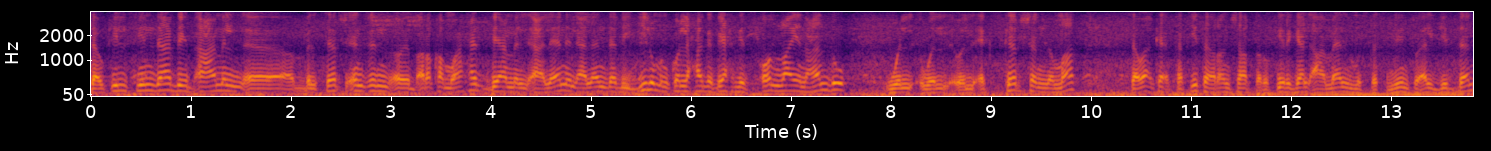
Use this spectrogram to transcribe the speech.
توكيل سين ده بيبقى عامل آه، بال search engine يبقى رقم واحد بيعمل اعلان الاعلان ده بيجي له من كل حاجة بيحجز اونلاين عنده وال- وال- وال excursion لمصر سواء كان ففي طيران شارتر وفي رجال اعمال مستثمرين تقال جدا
